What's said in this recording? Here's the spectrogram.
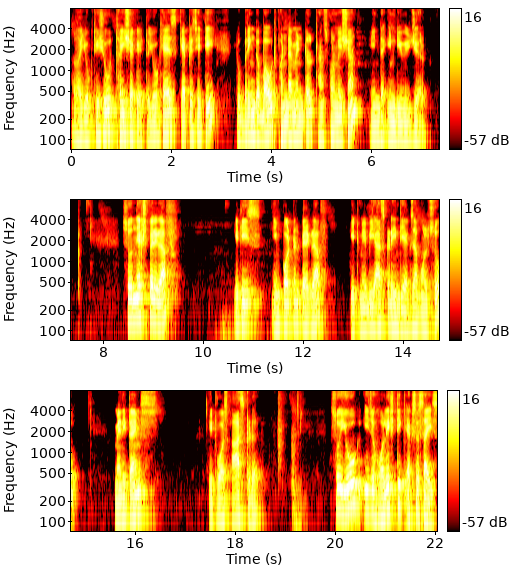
હવે યોગથી શું થઈ શકે તો yoga has capacity to bring about fundamental transformation in the individual so next paragraph it is important paragraph it may be asked in the exam also many times it was asked so yoga is a holistic exercise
